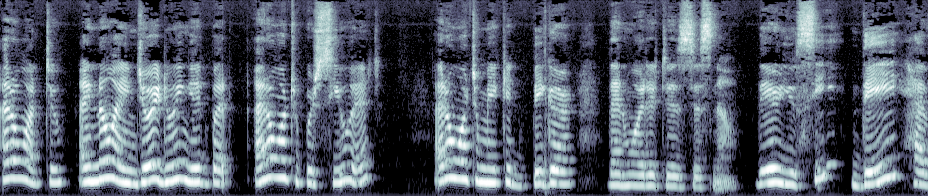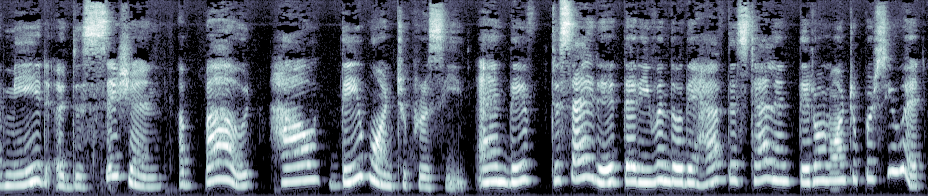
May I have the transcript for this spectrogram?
I don't want to. I know I enjoy doing it, but I don't want to pursue it. I don't want to make it bigger than what it is just now. There you see, they have made a decision about how they want to proceed. And they've decided that even though they have this talent, they don't want to pursue it.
